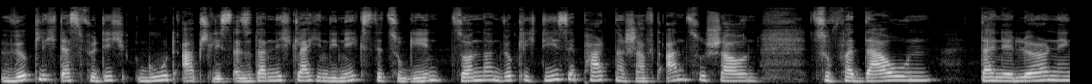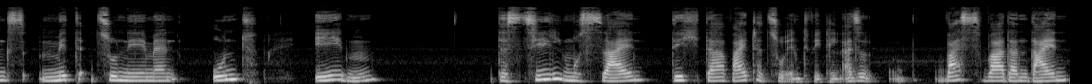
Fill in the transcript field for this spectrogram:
wirklich das für dich gut abschließt. Also dann nicht gleich in die nächste zu gehen, sondern wirklich diese Partnerschaft anzuschauen, zu verdauen, deine Learnings mitzunehmen und eben das Ziel muss sein, dich da weiterzuentwickeln. Also was war dann dein,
